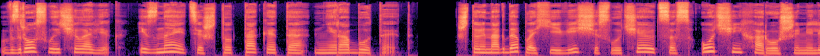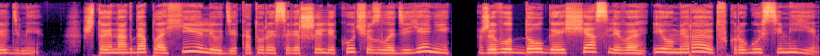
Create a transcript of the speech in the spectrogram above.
взрослый человек и знаете, что так это не работает, что иногда плохие вещи случаются с очень хорошими людьми, что иногда плохие люди, которые совершили кучу злодеяний, живут долго и счастливо и умирают в кругу семьи.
